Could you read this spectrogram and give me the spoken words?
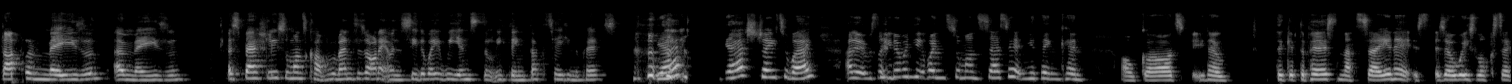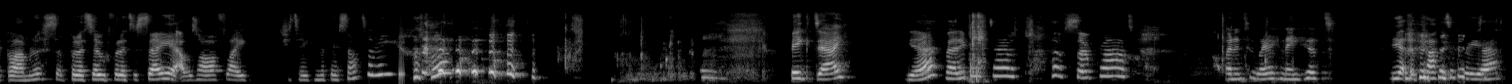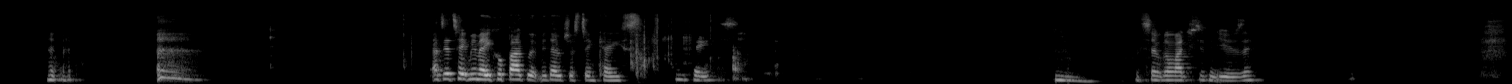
That's amazing, amazing. Especially someone's complimented on it and see the way we instantly think that's taking the piss. yeah, yeah, straight away. And it was like, you know, when you when someone says it and you're thinking, oh God, you know, the the person that's saying it is, is always looks so glamorous. For it so for her to say it, I was half like, she's taking the piss out of me. Big day. yeah, very big day. I was, I was so proud. Went into work naked. Yeah, practically, yeah. I did take my makeup bag with me though, just in case. in case. Hmm. I'm so glad you didn't use it.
